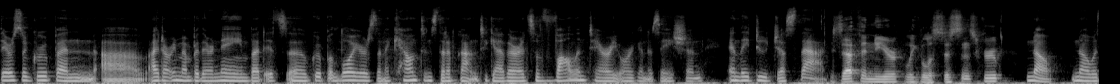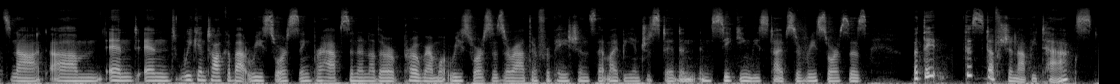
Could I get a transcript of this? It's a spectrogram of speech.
there's a group, and uh, I don't remember their name, but it's a group of lawyers and accountants that have gotten together. It's a voluntary organization, and they do just that. Is that the New York Legal Assistance Group? No, no, it's not. Um, and and we can talk about resourcing perhaps in another program. What resources are out there for patients that might be interested in, in seeking these types of resources? But they this stuff should not be taxed.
